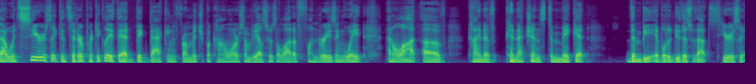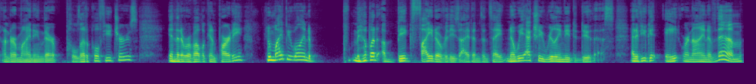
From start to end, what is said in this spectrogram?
that would seriously consider, particularly if they had big backing from Mitch McConnell or somebody else who has a lot of fundraising weight and a lot of kind of connections to make it them be able to do this without seriously undermining their political futures in the Republican Party, who might be willing to put a big fight over these items and say, no, we actually really need to do this. And if you get eight or nine of them,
